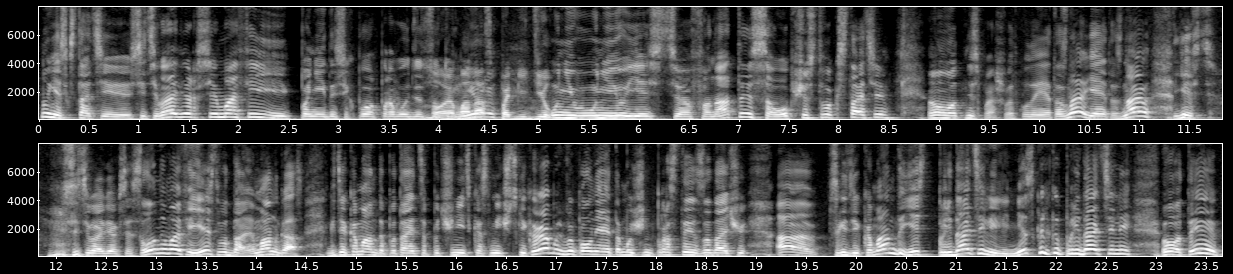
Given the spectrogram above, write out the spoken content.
Ну, есть, кстати, сетевая версия мафии, и по ней до сих пор проводятся Но турниры. Эманас победил. У, него, у нее есть э, фанаты, сообщество, кстати. Вот, не спрашивай, откуда я это знаю, я это знаю. Есть сетевая версия салонной мафии, есть вот, да, Эман Газ, где команда пытается починить космический корабль, выполняя там очень простые задачи, а среди команды есть предатели или несколько предателей, вот, и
